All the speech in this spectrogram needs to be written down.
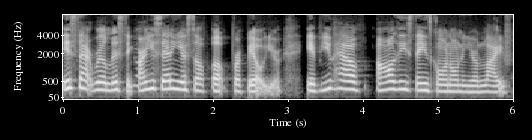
Is that realistic? Are you setting yourself up for failure? If you have all these things going on in your life,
